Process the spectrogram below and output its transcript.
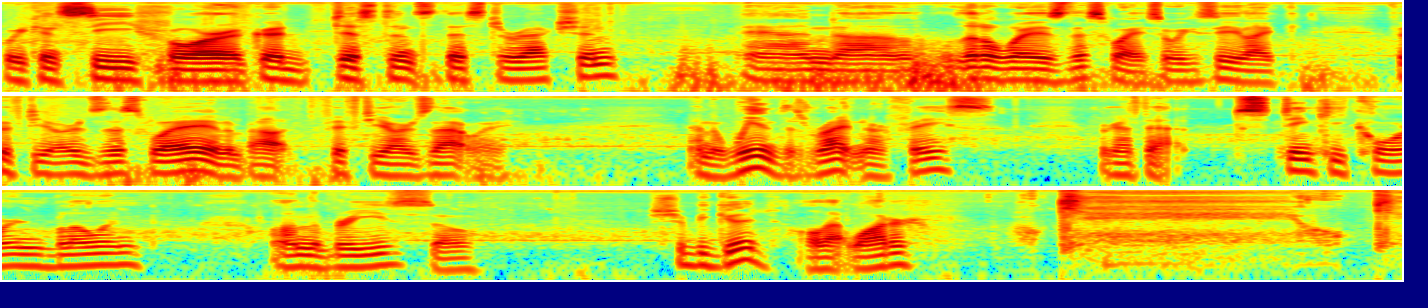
we can see for a good distance this direction and a little ways this way. So we can see like 50 yards this way and about 50 yards that way. And the wind is right in our face. We got that stinky corn blowing on the breeze so should be good all that water okay okay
